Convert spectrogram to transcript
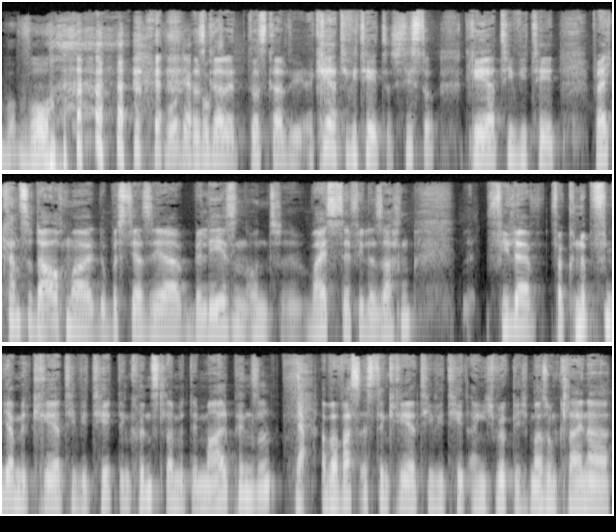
Wo? Wo, Wo der das du hast gerade Kreativität, siehst du? Kreativität. Vielleicht kannst du da auch mal, du bist ja sehr belesen und äh, weißt sehr viele Sachen. Viele verknüpfen ja mit Kreativität den Künstler mit dem Malpinsel. Ja. Aber was ist denn Kreativität eigentlich wirklich? Mal so ein kleiner,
